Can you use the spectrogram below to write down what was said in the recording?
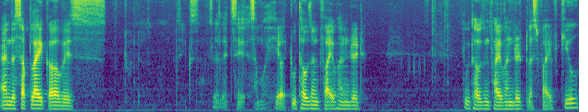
and the supply curve is so let us say somewhere here 2500 2500 plus 5 q.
